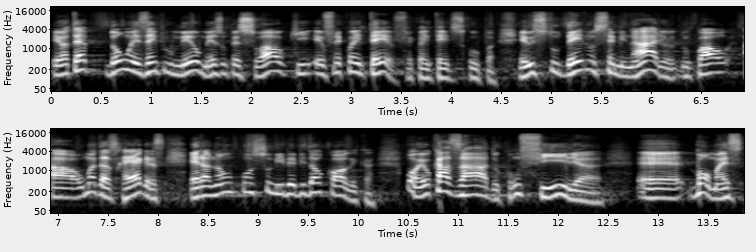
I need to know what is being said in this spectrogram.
Eu até dou um exemplo meu mesmo pessoal que eu frequentei, eu frequentei, desculpa. Eu estudei no seminário no qual ah, uma das regras era não consumir bebida alcoólica. Bom, eu casado, com filha, é, bom, mas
